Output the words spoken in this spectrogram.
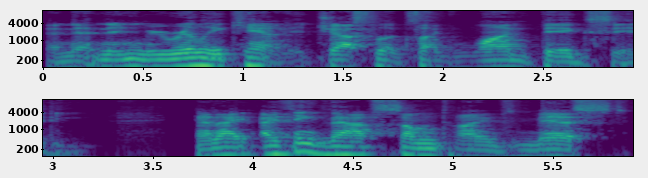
and, and we really can't. It just looks like one big city." And I, I think that's sometimes missed.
